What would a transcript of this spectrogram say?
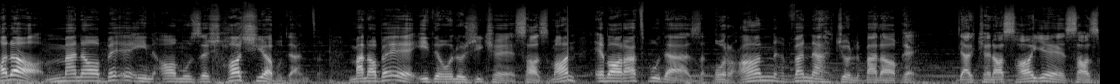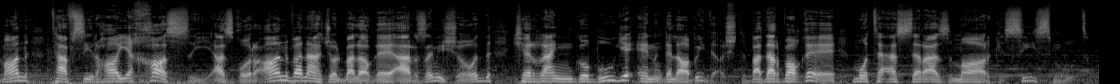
حالا منابع این آموزش ها چیا بودند؟ منابع ایدئولوژیک سازمان عبارت بود از قرآن و نهج البلاغه در کلاس های سازمان تفسیرهای خاصی از قرآن و نهج البلاغه عرضه می شد که رنگ و بوی انقلابی داشت و در واقع متأثر از مارکسیسم بود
